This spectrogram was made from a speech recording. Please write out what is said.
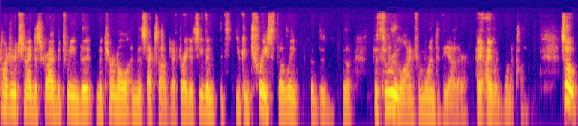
contradiction I described between the maternal and the sex object, right? It's even it's you can trace the link, the the, the, the through line from one to the other. I, I would want to claim. So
